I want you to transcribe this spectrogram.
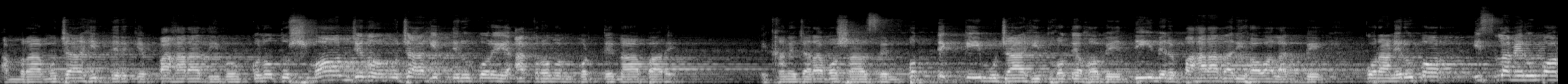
আমরা মুজাহিদদেরকে পাহারা দিব। কোন দুশ্মন যেন মুজাহিদদের উপরে আক্রমণ করতে না পারে। এখানে যারা বসা আছেন, প্রত্যেককেই মুজাহিদ হতে হবে দিনের পাহারাদারি হওয়া লাগবে। কোরআনের উপর, ইসলামের উপর,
